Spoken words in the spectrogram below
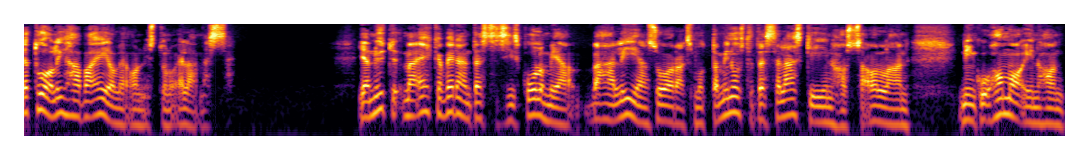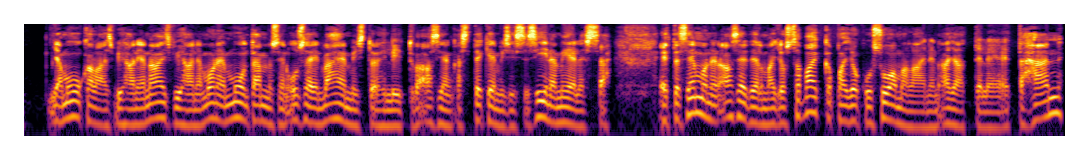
ja tuo lihava ei ole onnistunut elämässä. Ja nyt mä ehkä vedän tässä siis kulmia vähän liian suoraksi, mutta minusta tässä läskiinhossa ollaan niin kuin homoinhon ja muukalaisvihan ja naisvihan ja monen muun tämmöisen usein vähemmistöihin liittyvä asian kanssa tekemisissä siinä mielessä, että semmoinen asetelma, jossa vaikkapa joku suomalainen ajattelee, että hän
